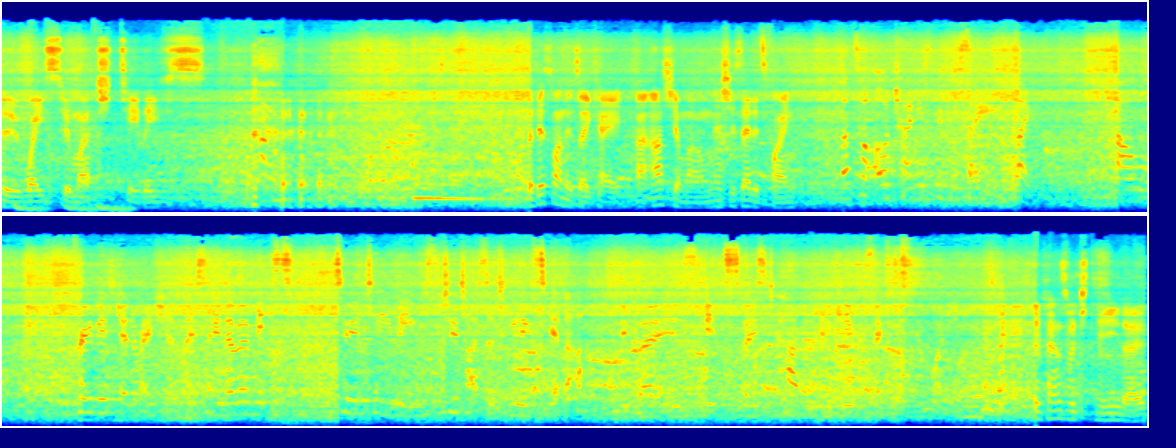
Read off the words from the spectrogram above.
to waste too much tea leaves. but this one is okay. I asked your mom and she said it's fine. That's what old Chinese people say. Like our previous generation, they say never mix two tea leaves, two types of tea leaves together because it's supposed to have a negative effect on your body. Depends which tea though.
